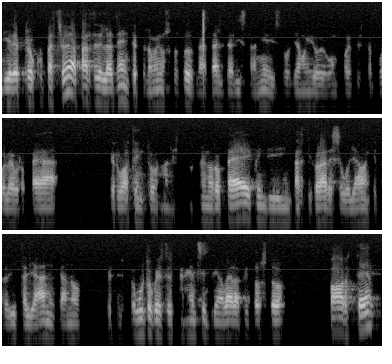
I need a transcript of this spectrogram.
dire, preoccupazione da parte della gente, perlomeno soprattutto da, dagli stranieri, se vogliamo io un po' in questa bolla europea che ruota intorno alle istituzioni europee, quindi in particolare se vogliamo anche tra gli italiani che hanno avuto questa esperienza in primavera piuttosto forte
